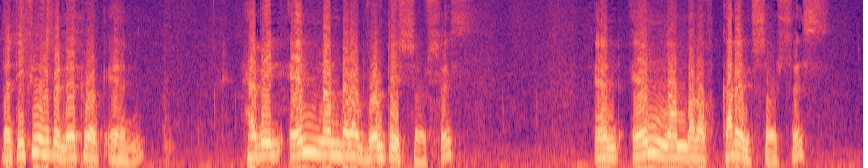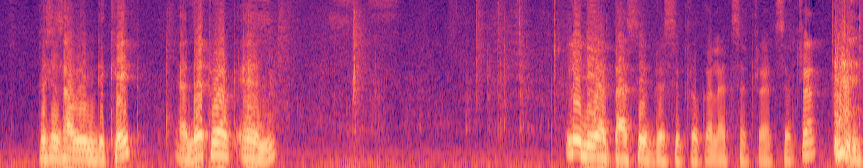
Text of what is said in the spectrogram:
that if you have a network N having n number of voltage sources and n number of current sources, this is how we indicate a network N linear, passive, reciprocal, etc., etc.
